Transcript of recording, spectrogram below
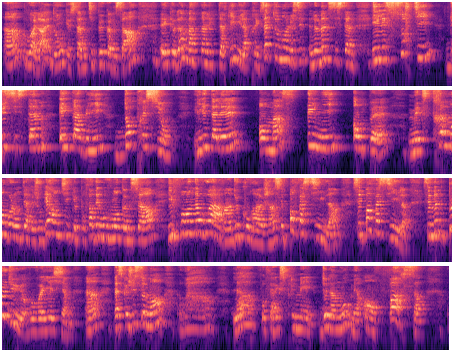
Hein, voilà, donc c'est un petit peu comme ça. Et que là, Martin Luther King, il a pris exactement le, le même système. Il est sorti du système établi d'oppression. Il est allé en masse, uni, en paix, mais extrêmement volontaire. Et je vous garantis que pour faire des mouvements comme ça, il faut en avoir hein, du courage. Hein. C'est pas facile. Hein. C'est pas facile. C'est même plus dur, vous voyez. Hein. Parce que justement, là, faut faire exprimer de l'amour, mais en force.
